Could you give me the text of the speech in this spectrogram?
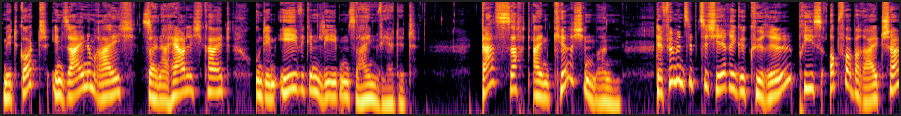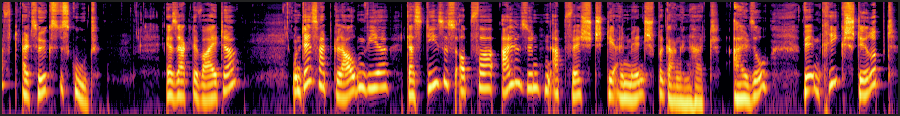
mit Gott in seinem Reich, seiner Herrlichkeit und im ewigen Leben sein werdet. Das sagt ein Kirchenmann. Der 75-jährige Kyrill pries Opferbereitschaft als höchstes Gut. Er sagte weiter, und deshalb glauben wir, dass dieses Opfer alle Sünden abwäscht, die ein Mensch begangen hat. Also, wer im Krieg stirbt,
